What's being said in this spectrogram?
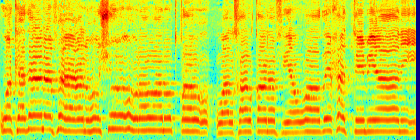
وكذا نفى عنه الشعور ونطقه والخلق نفيا واضح التبيان.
